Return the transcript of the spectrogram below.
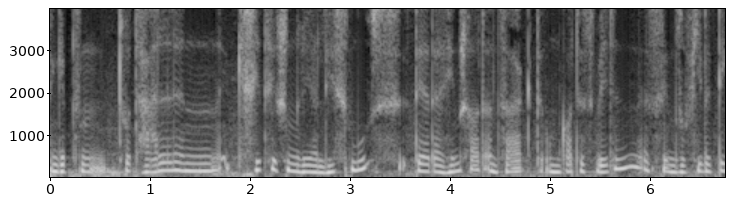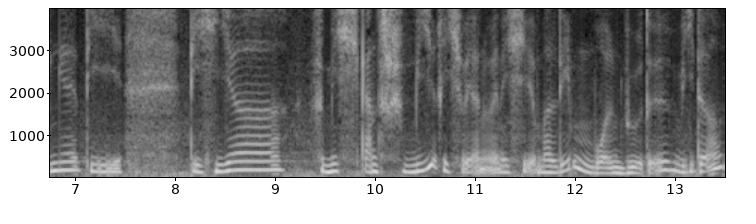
Dann gibt es einen totalen kritischen Realismus, der da hinschaut und sagt, um Gottes Willen, es sind so viele Dinge, die, die hier für mich ganz schwierig wären, wenn ich hier mal leben wollen würde, wieder.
